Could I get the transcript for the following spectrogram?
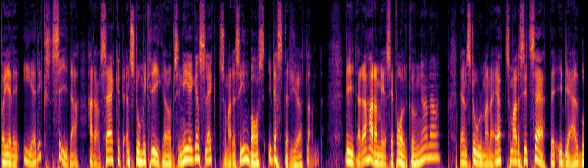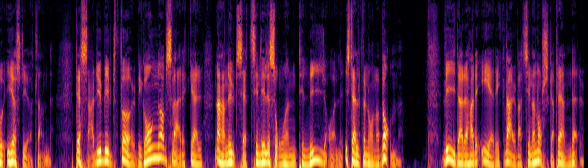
Vad gäller Eriks sida hade han säkert en stomme krigare av sin egen släkt som hade sin bas i Västergötland. Vidare hade han med sig folkungarna, den stormannaätt som hade sitt säte i Bjälbo i Östergötland. Dessa hade ju blivit förbigångna av Sverker när han utsett sin lille son till ny jarl istället för någon av dem. Vidare hade Erik värvat sina norska fränder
